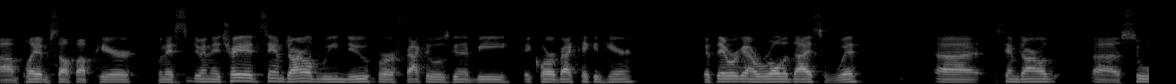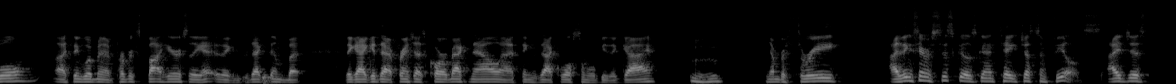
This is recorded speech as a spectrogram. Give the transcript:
um, played himself up here. When they when they traded Sam Darnold, we knew for a fact it was going to be a quarterback taken here. If they were going to roll the dice with uh, Sam Darnold, uh, Sewell, I think would have been a perfect spot here, so they they can protect him. But they got to get that franchise quarterback now, and I think Zach Wilson will be the guy. hmm Number three, I think San Francisco is going to take Justin Fields. I just,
